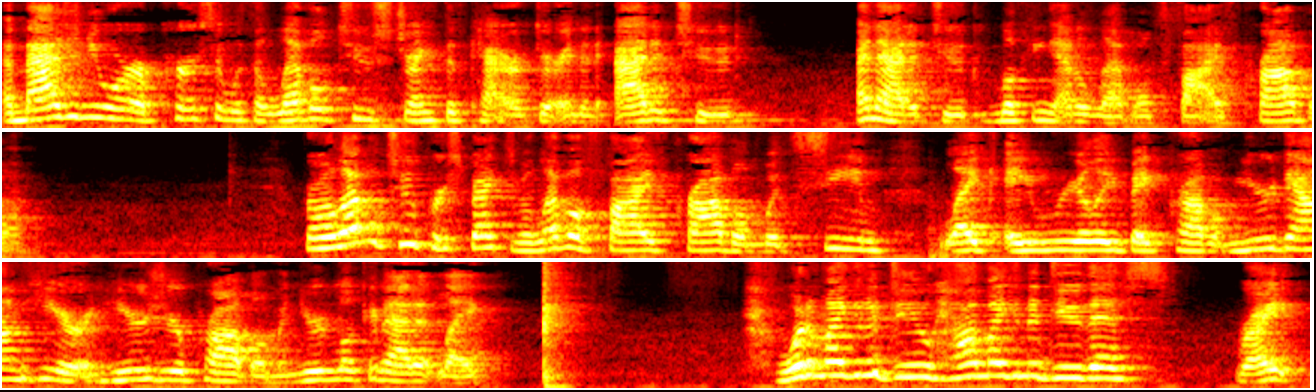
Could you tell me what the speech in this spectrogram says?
Imagine you are a person with a level 2 strength of character and an attitude an attitude looking at a level 5 problem. From a level two perspective, a level five problem would seem like a really big problem. You're down here and here's your problem, and you're looking at it like, what am I going to do? How am I going to do this? Right?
